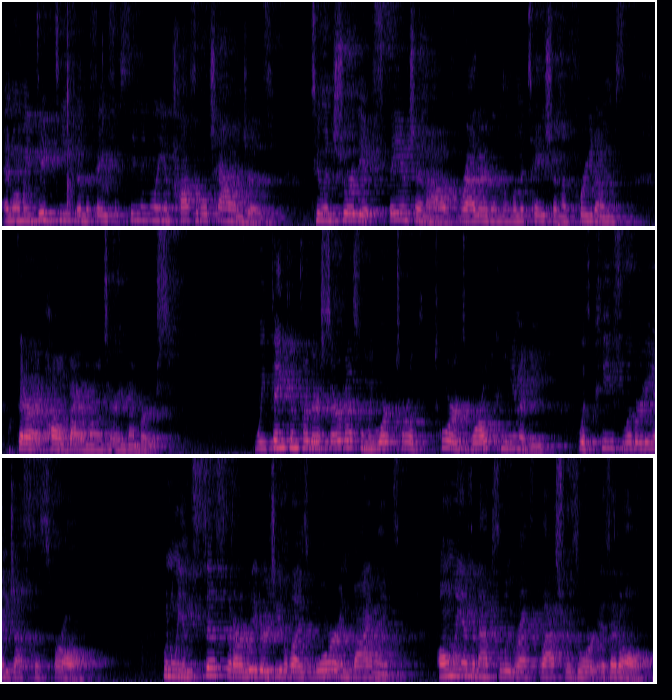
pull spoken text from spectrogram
and when we dig deep in the face of seemingly impossible challenges to ensure the expansion of, rather than the limitation of, freedoms that are upheld by our military members. We thank them for their service when we work towards, towards world community with peace, liberty, and justice for all. When we insist that our leaders utilize war and violence only as an absolute last resort, if at all,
